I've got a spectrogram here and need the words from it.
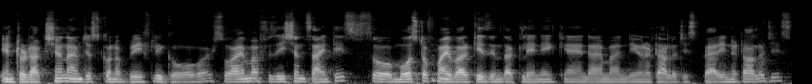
introduction, I'm just going to briefly go over. So I'm a physician scientist. So most of my work is in the clinic, and I'm a neonatologist, perinatologist.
